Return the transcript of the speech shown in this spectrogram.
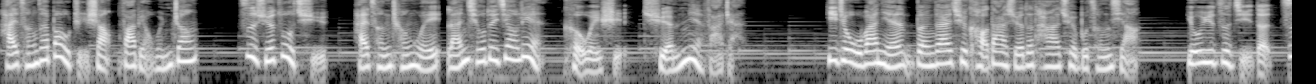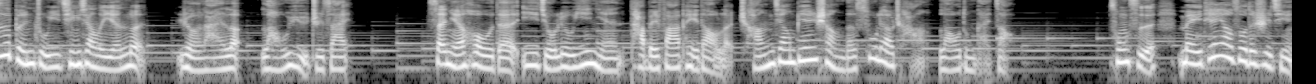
还曾在报纸上发表文章，自学作曲，还曾成为篮球队教练，可谓是全面发展。一九五八年，本该去考大学的他，却不曾想，由于自己的资本主义倾向的言论，惹来了牢狱之灾。三年后的一九六一年，他被发配到了长江边上的塑料厂劳动改造，从此每天要做的事情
